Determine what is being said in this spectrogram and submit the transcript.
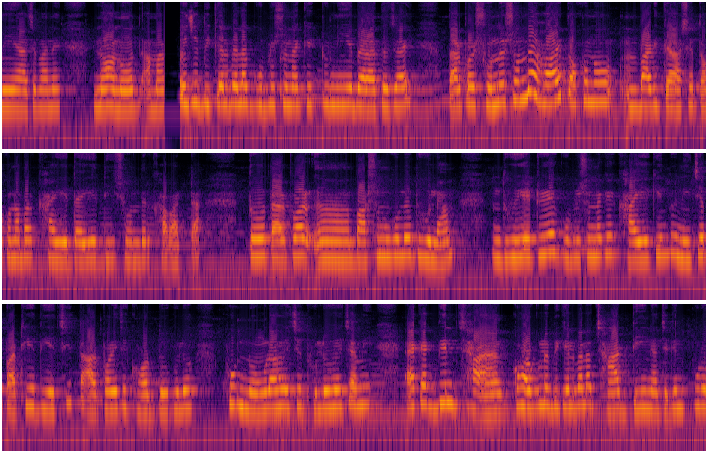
মেয়ে আছে মানে ননদ, আমার ওই যে বিকেলবেলা গুবলু সোনাকে একটু নিয়ে বেড়াতে যায় তারপর সন্ধে সন্ধে হয়, তখন ও বাড়িতে আসে, তখন আবার খাইয়ে দাইয়ে দিই সন্ধ্যের খাবারটা। তো তারপর বাসনগুলো ধুলাম। ধুয়ে টুয়ে গুবলুসোনাকে খাইয়ে কিন্তু নিচে পাঠিয়ে দিয়েছি। তারপরে যে ঘর দোরগুলো খুব নোংরা হয়েছে, ধুলো হয়েছে, আমি এক একদিন ঘরগুলো বিকেলবেলা ঝাড় দিই না, যেদিন পুরো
